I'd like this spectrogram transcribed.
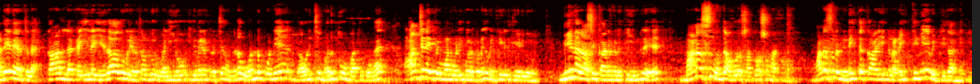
அதே நேரத்தில் காலில் கையில் ஏதாவது ஒரு இடத்துல வந்து ஒரு வலியோ இது மாதிரி பிரச்சனை வந்ததுன்னா ஒண்ணுக்கொன்னே கவனித்து மருத்துவம் பார்த்துக்கோங்க. ஆஞ்சநேய பெருமான் வழிபாடு பண்ணுங்க வெற்றிகள் தேடி வரும். மீன ராசிக்காரர்களுக்கு இன்று மனசு வந்து அவ்வளோ சந்தோஷமா இருக்கும் மனசில் நினைத்த காரியங்கள் அனைத்துமே வெற்றி தான் இன்னைக்கு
